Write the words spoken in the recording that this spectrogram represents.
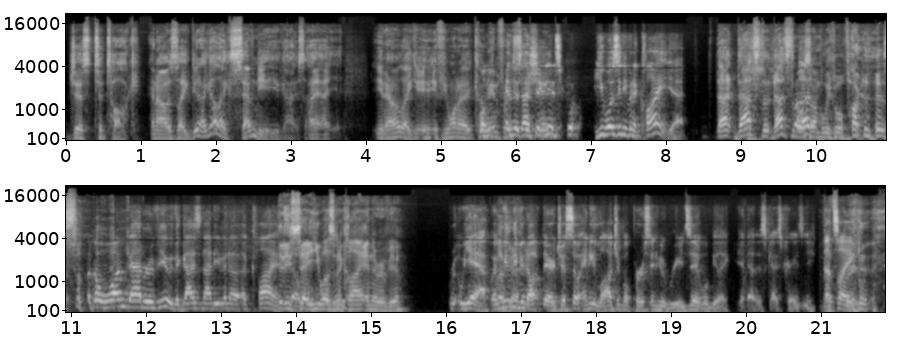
just to talk, and I was like, dude, I got like seventy of you guys. I, I you know, like if you want to come well, in for a the, session, the is, he wasn't even a client yet. That that's the that's the well, most that's, unbelievable part of this. the one bad review, the guy's not even a, a client. Did he so say he wasn't a client in the review? Yeah, and okay. we leave it up there just so any logical person who reads it will be like, "Yeah, this guy's crazy." That's like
